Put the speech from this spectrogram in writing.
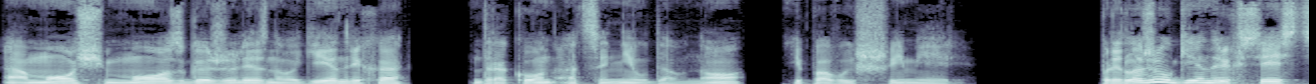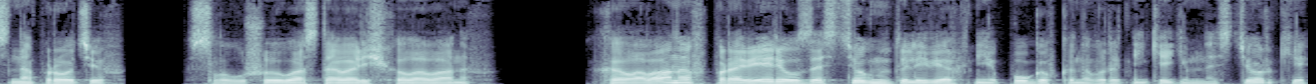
а мощь мозга железного Генриха дракон оценил давно и по высшей мере. Предложил Генрих сесть напротив. «Слушаю вас, товарищ Холованов». Холованов проверил, застегнута ли верхняя пуговка на воротнике гимнастерки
